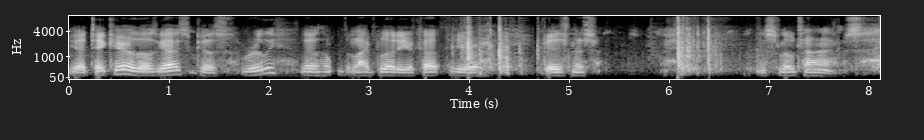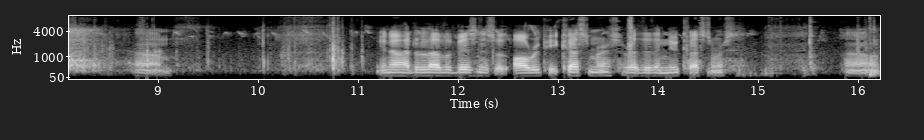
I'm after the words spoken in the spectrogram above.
yeah, take care of those guys because really they're the lifeblood of your your business in slow times. Um, you know to love a business with all repeat customers rather than new customers. Um,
